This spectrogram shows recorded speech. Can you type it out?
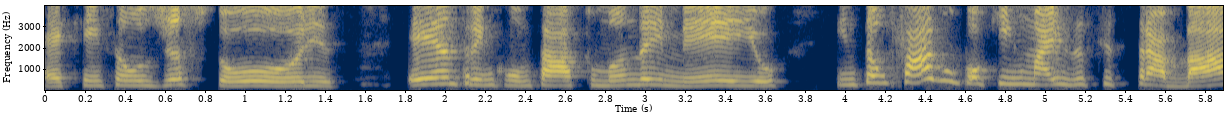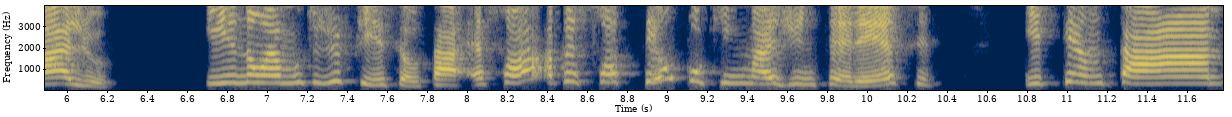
é, quem são os gestores, entra em contato, manda e-mail. Então faz um pouquinho mais desse trabalho e não é muito difícil, tá? É só a pessoa ter um pouquinho mais de interesse e tentar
